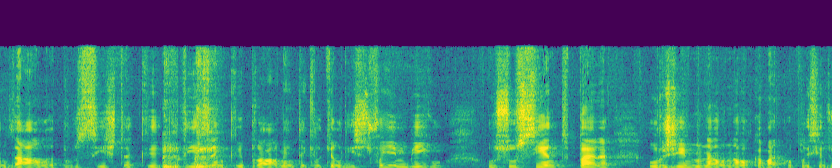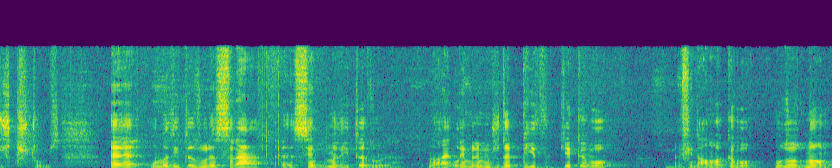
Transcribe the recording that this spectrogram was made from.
da ala progressista que, que dizem que provavelmente aquilo que ele disse foi ambíguo o suficiente para o regime não, não acabar com a polícia dos costumes. Eh, uma ditadura será eh, sempre uma ditadura, não é? Lembremos-nos da PID, que acabou, afinal não acabou, mudou de nome.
